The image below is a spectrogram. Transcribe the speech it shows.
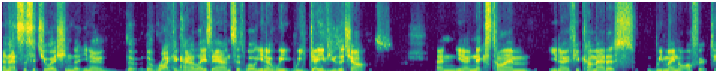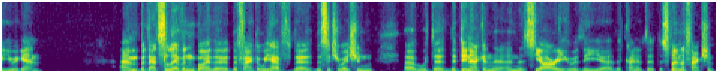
And that's the situation that you know the the Riker kind of lays it out and says well you know we we gave you the chance. And you know next time you know if you come at us we may not offer it to you again. Um, but that's leavened by the the fact that we have the the situation uh, with the the Dinak and the and the Siari who are the uh, the kind of the, the splinter faction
